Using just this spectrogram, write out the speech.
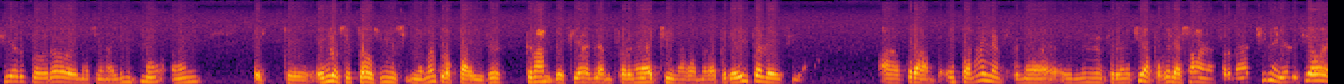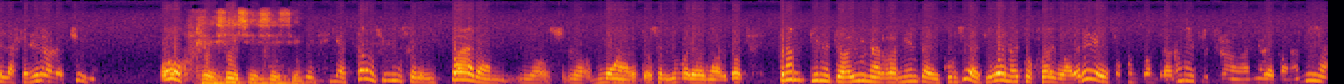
cierto grado de nacionalismo en este, en los Estados Unidos y en otros países, Trump decía la enfermedad china. Cuando la periodista le decía a Trump, esta no es la enfermedad, la enfermedad china, porque la llaman la enfermedad china? Y él decía, la generan los chinos. Ojo, sí, sí, sí, sí, si a Estados Unidos se le disparan los, los muertos, el número de muertos, Trump tiene todavía una herramienta discursiva, decir, bueno, esto fue algo adrede, esto fue un contra nuestro, esto nos dañó la economía,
